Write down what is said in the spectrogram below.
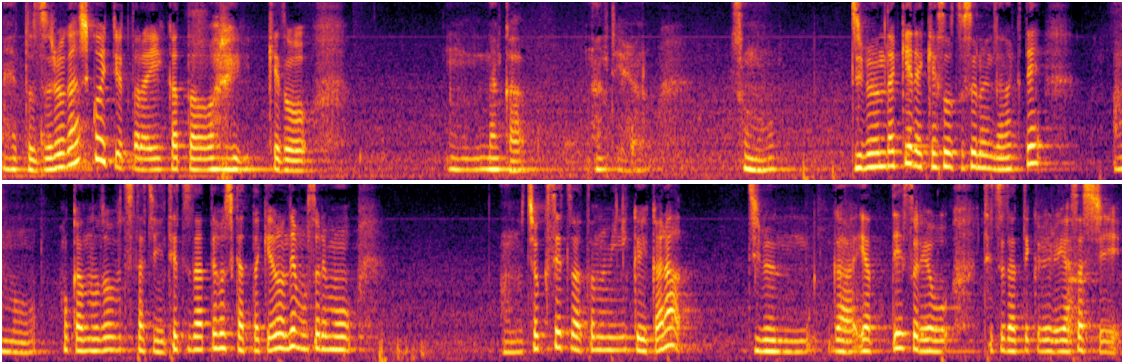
えっとずる賢いって言ったら言い方は悪いけど、うん、なんかなんていうんやろその自分だけで消そうとするんじゃなくてあの他の動物たちに手伝ってほしかったけどでもそれもあの直接は頼みにくいから自分がやってそれを手伝ってくれる優しい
